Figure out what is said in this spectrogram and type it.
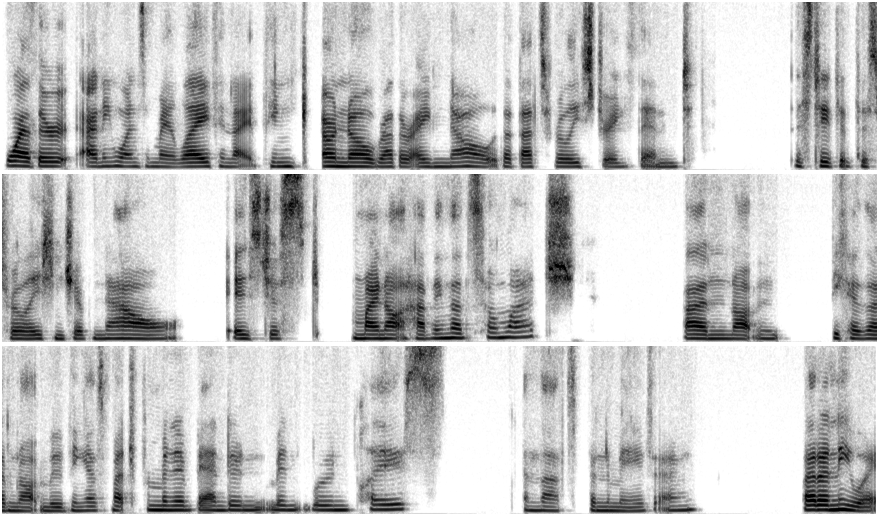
whether anyone's in my life and i think or no rather i know that that's really strengthened the state of this relationship now is just my not having that so much and not because I'm not moving as much from an abandonment wound place. And that's been amazing. But anyway,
